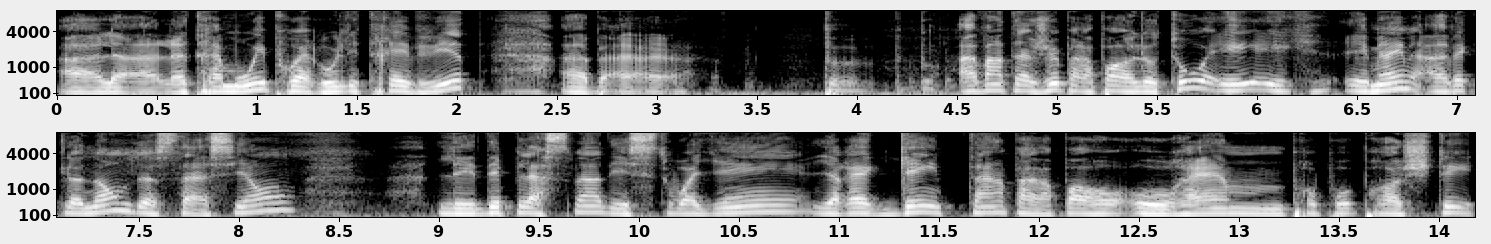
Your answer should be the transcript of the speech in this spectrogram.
le, le tramway pourrait rouler très vite. Avantageux par rapport à l'auto et, et- et même avec le nombre de stations, les déplacements des citoyens, il y aurait gain de temps par rapport au, au REM sais,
